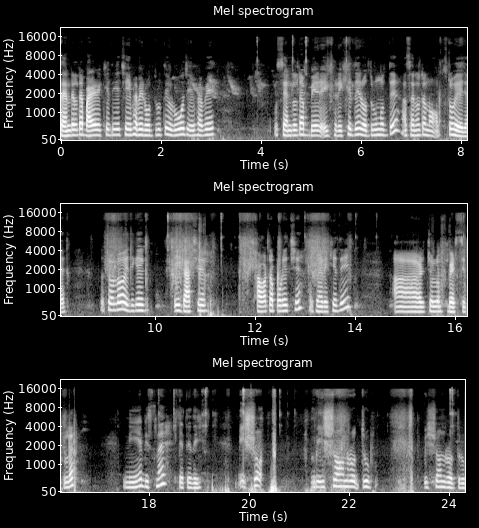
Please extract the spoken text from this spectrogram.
স্যান্ডেলটা বাইরে রেখে দিয়েছে, এইভাবে রোদ্রুতে রোজ এইভাবে স্যান্ডেলটা রেখে দে রোদ্রুর মধ্যে আর স্যান্ডেলটা নষ্ট হয়ে যায়। তো চলো এদিকে এই গাছের ছাওয়াটা পড়েছে, এখানে রেখে দিই। আর চলো বেডশিটগুলো নিয়ে বিছনায় পেতে দিই। ভীষণ ভীষণ রৌদ্রু ভীষণ রৌদ্রু।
